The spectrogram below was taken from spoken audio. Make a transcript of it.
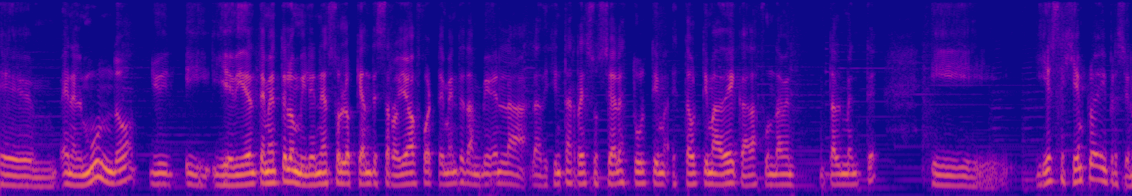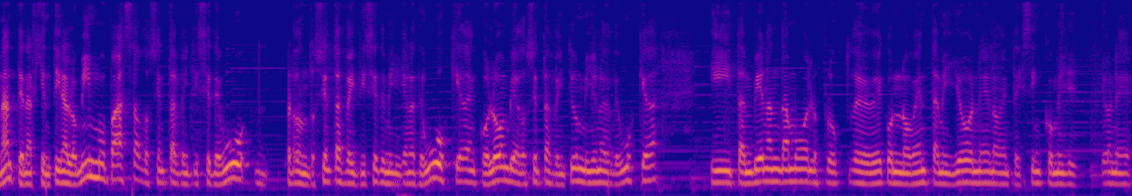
eh, en el mundo y, y- y evidentemente los millennials son los que han desarrollado fuertemente también la- las distintas redes sociales última, esta última década fundamentalmente. Y, y ese ejemplo es impresionante. En Argentina lo mismo pasa, 227, bu- perdón, 227 millones de búsquedas, en Colombia 221 millones de búsquedas, y también andamos en los productos de bebé con 90 millones, 95 millones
